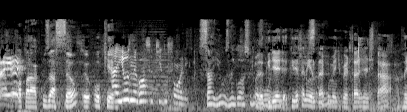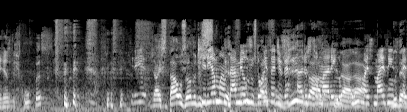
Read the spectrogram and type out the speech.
a bola para a acusação. Eu, o quê? Caiu os negócios aqui do fone. Saiu os negócios do Olha, eu fone. queria, eu queria salientar que meu adversário já está arranjando desculpas. Queria, Já está usando de queria mandar meus dois adversários da- tomarem no da- cu, da- mas mais em especial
